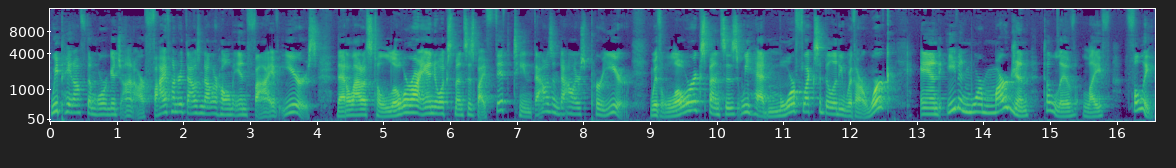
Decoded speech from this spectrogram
We paid off the mortgage on our $500,000 home in five years. That allowed us to lower our annual expenses by $15,000 per year. With lower expenses, we had more flexibility with our work and even more margin to live life fully.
